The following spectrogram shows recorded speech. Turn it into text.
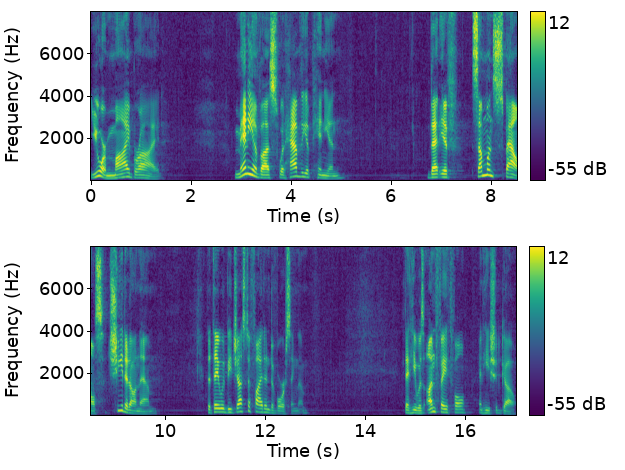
You are my bride. Many of us would have the opinion that if someone's spouse cheated on them, that they would be justified in divorcing them, that he was unfaithful and he should go,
